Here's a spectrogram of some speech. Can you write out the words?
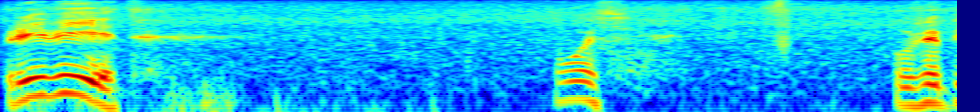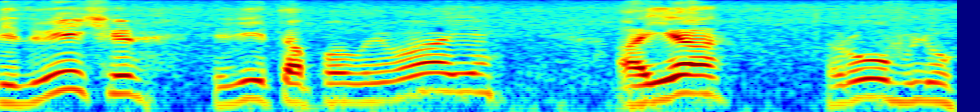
Привіт! Ось уже під вечір, Віта поливає, а я роблю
